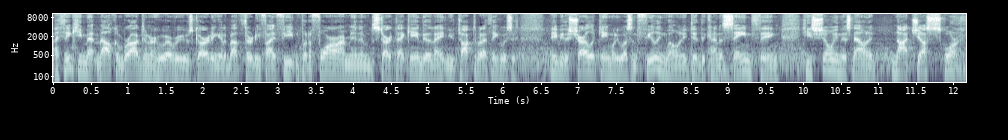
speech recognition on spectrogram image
I think he met Malcolm Brogdon or whoever he was guarding at about 35 feet and put a forearm in him to start that game the other night. And you talked about, I think it was maybe the Charlotte game when he wasn't feeling well, and he did the kind of mm-hmm. same thing. He's showing this now, in not just scoring.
